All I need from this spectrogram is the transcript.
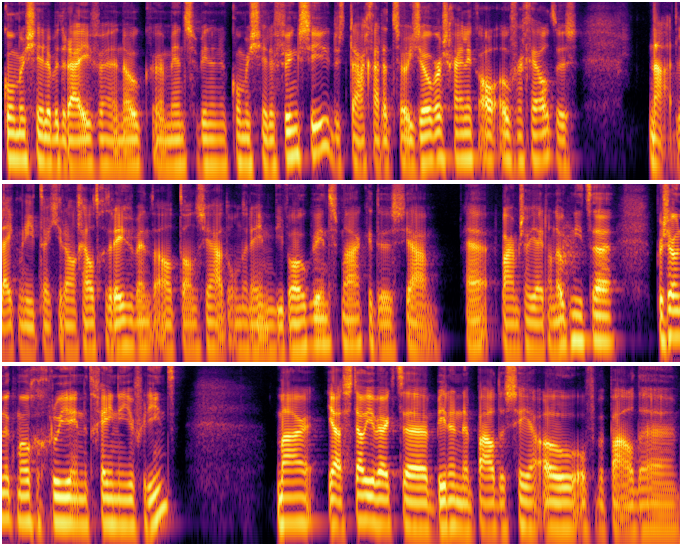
commerciële bedrijven en ook mensen binnen een commerciële functie. Dus daar gaat het sowieso waarschijnlijk al over geld. Dus nou, het lijkt me niet dat je dan geld gedreven bent. Althans, ja, de onderneming die wil ook winst maken. Dus ja, hè, waarom zou jij dan ook niet uh, persoonlijk mogen groeien in hetgene je verdient? Maar ja, stel je werkt binnen een bepaalde CAO of een bepaalde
